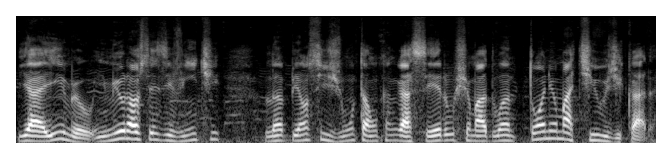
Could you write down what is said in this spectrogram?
E aí, meu, em 1920, Lampião se junta a um cangaceiro chamado Antônio Matilde, cara.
